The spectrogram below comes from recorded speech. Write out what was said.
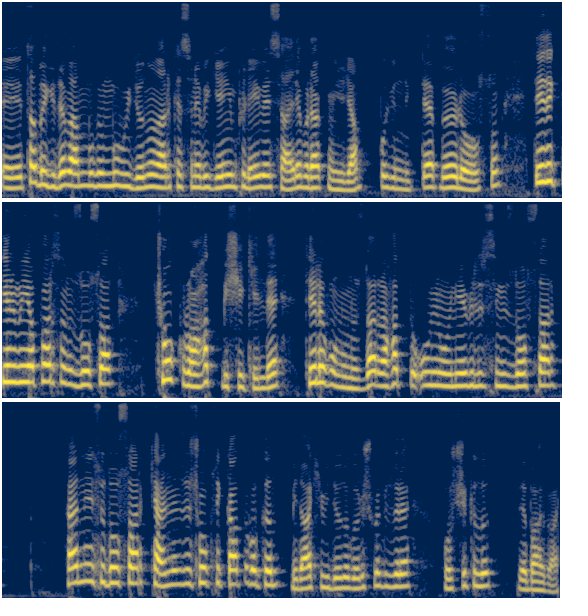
E, tabii ki de ben bugün bu videonun arkasına bir gameplay vesaire bırakmayacağım. Bugünlük de böyle olsun. Dediklerimi yaparsanız dostlar çok rahat bir şekilde telefonunuzda rahat bir oyun oynayabilirsiniz dostlar. Her neyse dostlar kendinize çok dikkatli bakın. Bir dahaki videoda görüşmek üzere. Hoşçakalın ve bay bay.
